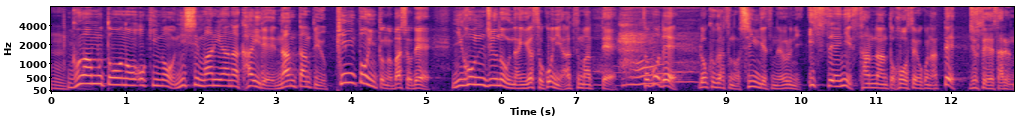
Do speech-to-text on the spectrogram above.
グアム島の沖の西マリアナ海嶺南端というピンポイントの場所で日本中のうなぎがそこに集まってそこで6月の新月の夜に一斉に産卵と放生を行って受精されるん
